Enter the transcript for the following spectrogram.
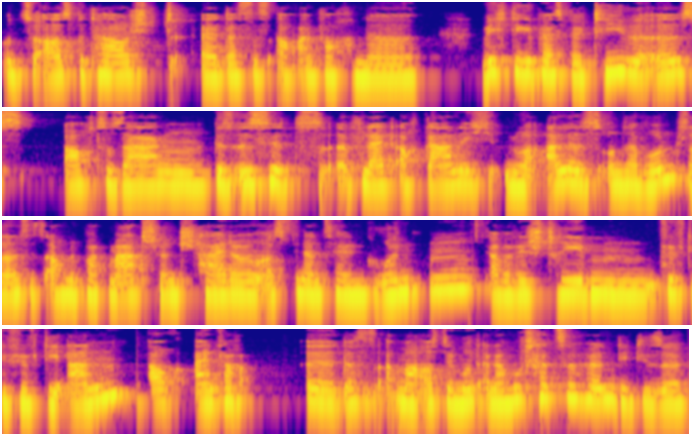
uns so ausgetauscht, äh, dass es auch einfach eine wichtige Perspektive ist, auch zu sagen, das ist jetzt vielleicht auch gar nicht nur alles unser Wunsch, sondern es ist jetzt auch eine pragmatische Entscheidung aus finanziellen Gründen. Aber wir streben 50-50 an. Auch einfach äh, das ist mal aus dem Mund einer Mutter zu hören, die diese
